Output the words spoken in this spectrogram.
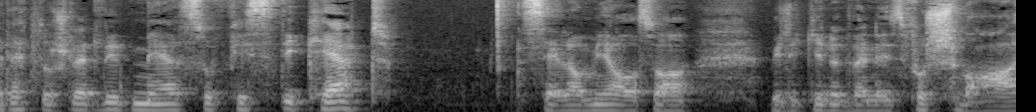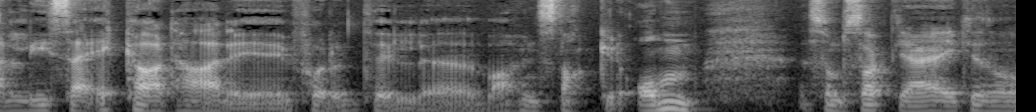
rett og slett litt mer sofistikert. Selv om jeg også vil ikke nødvendigvis forsvare Lisa Eckhart her i forhold til uh, hva hun snakker om. Som sagt, jeg er ikke så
